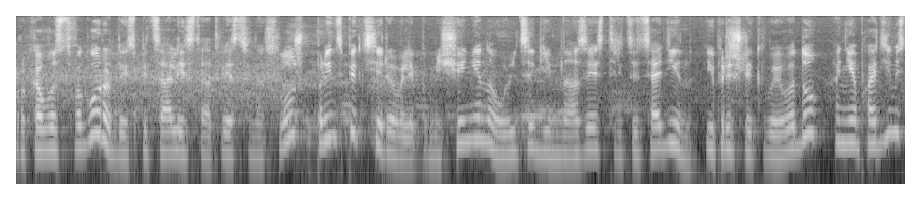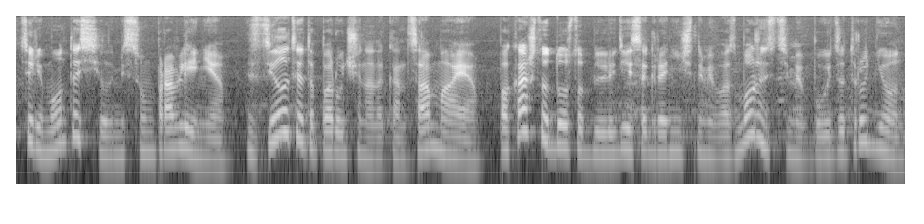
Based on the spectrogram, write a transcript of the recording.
Руководство города и специалисты ответственных служб проинспектировали помещение на улице Гимназия С-31 и пришли к выводу о необходимости ремонта силами самоуправления. Сделать это поручено до конца мая. Пока что доступ для людей с ограниченными возможностями будет затруднен,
